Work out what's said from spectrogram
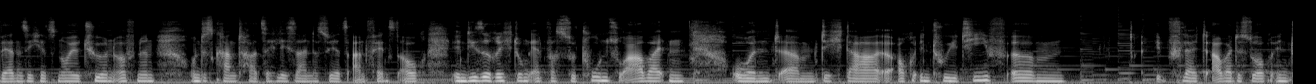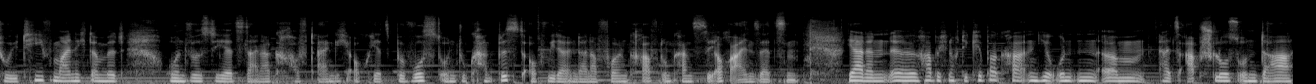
werden sich jetzt neue Türen öffnen und es kann tatsächlich sein, dass du jetzt anfängst, auch in diese Richtung etwas zu tun, zu arbeiten und ähm, dich da auch intuitiv ähm, vielleicht arbeitest du auch intuitiv, meine ich damit, und wirst dir jetzt deiner Kraft eigentlich auch jetzt bewusst und du kann, bist auch wieder in deiner vollen Kraft und kannst sie auch einsetzen. Ja, dann äh, habe ich noch die Kipperkarten hier unten ähm, als Abschluss und da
